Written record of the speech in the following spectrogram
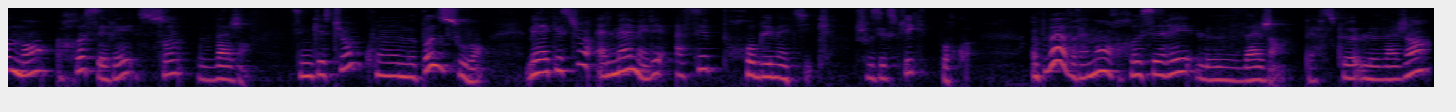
comment resserrer son vagin C'est une question qu'on me pose souvent, mais la question elle-même, elle est assez problématique. Je vous explique pourquoi. On ne peut pas vraiment resserrer le vagin, parce que le vagin,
